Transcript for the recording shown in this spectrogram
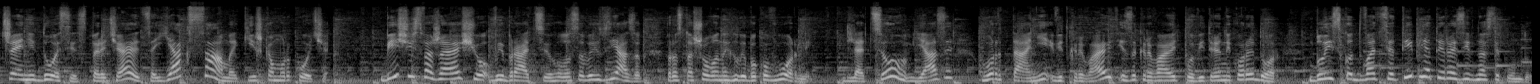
Вчені досі сперечаються, як саме кішка муркоче. Більшість вважає, що вібрацію голосових зв'язок, розташованих глибоко в горлі. Для цього м'язи гортані відкривають і закривають повітряний коридор близько 25 разів на секунду.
